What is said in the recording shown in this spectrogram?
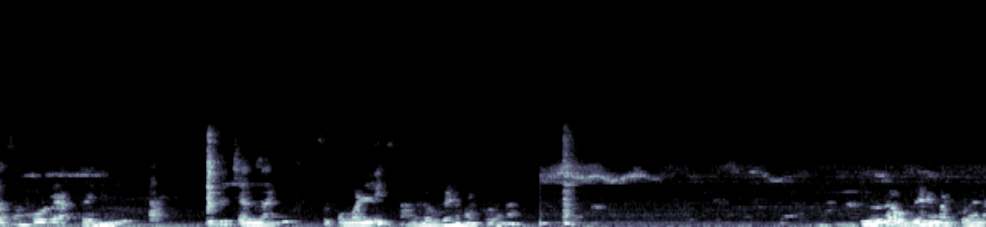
ರಸಂ ಪೌಡ್ರ್ ಹಾಕ್ತಾ ಇದ್ದೀನಿ ಇದು ಚೆನ್ನಾಗಿ ಸ್ವಲ್ಪ ಮಳ್ಳಿ, ಆಮೇಲೆ ಒಗ್ಗರಣೆ ಮಾಡ್ಕೊಳ್ಳೋಣ. ಇವಾಗ ಒಗ್ಗರಣೆ ಮಾಡ್ಕೊಳ್ಳೋಣ.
